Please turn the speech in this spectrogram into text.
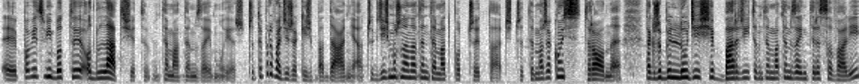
E, Powiedz mi, bo ty od lat się tym tematem zajmujesz. Czy ty prowadzisz jakieś badania? Czy gdzieś można na ten temat poczytać? Czy ty masz jakąś stronę, tak żeby ludzie się bardziej tym tematem zainteresowali?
